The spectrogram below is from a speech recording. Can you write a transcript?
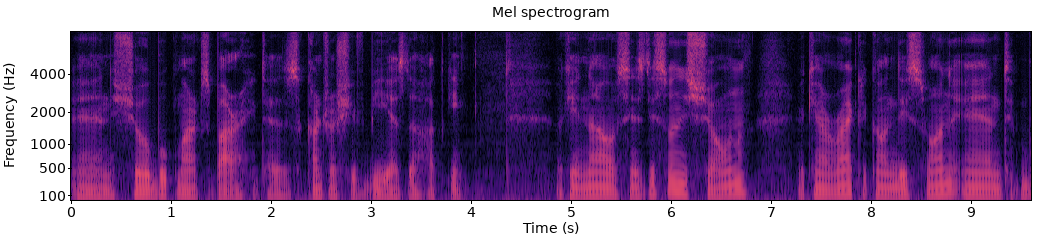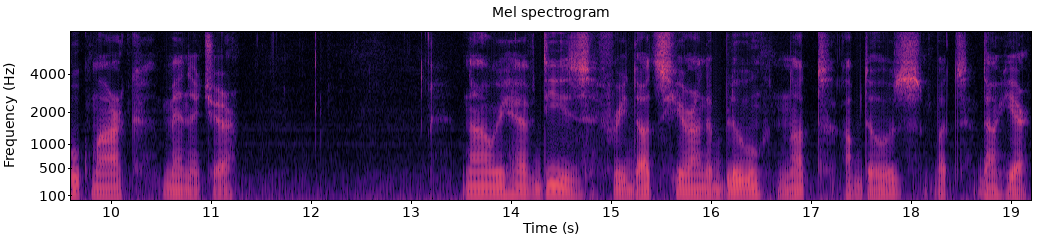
and show bookmarks bar. It has Ctrl Shift B as the hotkey. Okay, now since this one is shown, you can right click on this one and bookmark manager. Now we have these three dots here on the blue not up those but down here.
